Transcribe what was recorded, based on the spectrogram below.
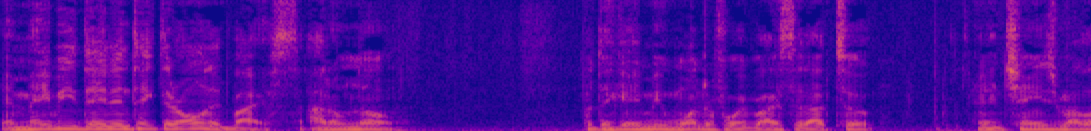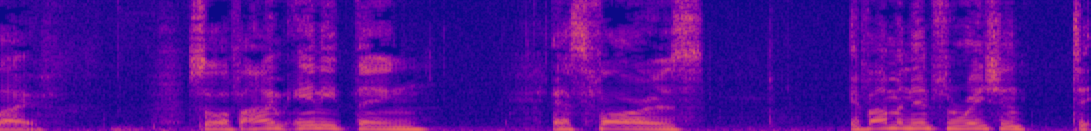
And maybe they didn't take their own advice. I don't know. But they gave me wonderful advice that I took, and it changed my life. So if I'm anything as far as if I'm an inspiration to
